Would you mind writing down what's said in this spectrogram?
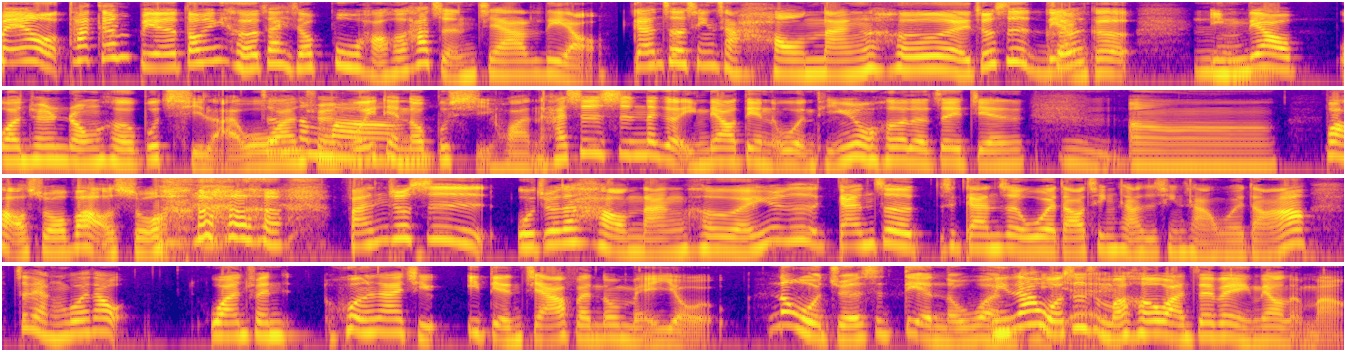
没有，它跟别的东西合在一起就不好喝，它只能加料。甘蔗青茶好难喝诶、就是两个饮料完全融合不起来，我完全我一点都不喜欢，还是是那个饮料店的问题，因为我喝的这间嗯，嗯，不好说，不好说。反正就是我觉得好难喝诶、因为是甘蔗是甘蔗味道，清茶是清茶味道，然后这两个味道完全混在一起，一点加分都没有。那我觉得是店的问题。你知道我是怎么？么喝完这杯饮料的吗？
